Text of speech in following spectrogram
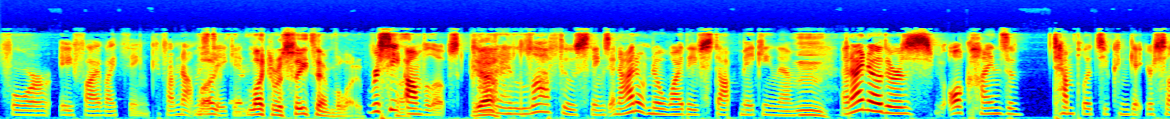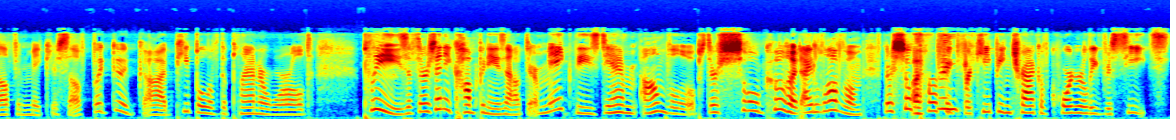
for A5, I think, if I'm not mistaken. like a receipt envelope. Receipt envelopes. God, Yeah. I love those things, and I don't know why they've stopped making them. Mm. And I know there's all kinds of templates you can get yourself and make yourself, but good God, people of the planner world, please, if there's any companies out there, make these damn envelopes. They're so good. I love them. They're so I perfect think- for keeping track of quarterly receipts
